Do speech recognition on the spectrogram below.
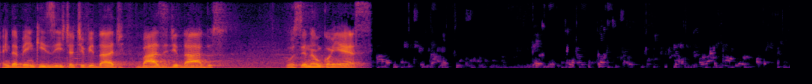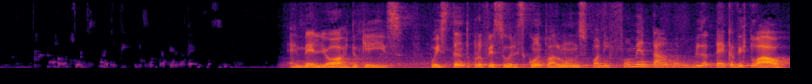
Ainda bem que existe atividade base de dados. Você não conhece? É melhor do que isso, pois tanto professores quanto alunos podem fomentar uma biblioteca virtual.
